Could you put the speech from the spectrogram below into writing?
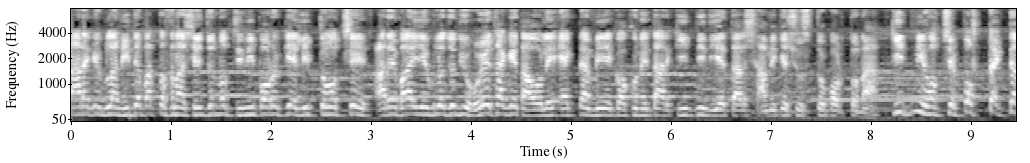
তারেক এগুলো নিতে পারতেছে না সেই জন্য তিনি পরকে লিপ্ত হচ্ছে। আরে ভাই, এগুলো যদি হয়ে থাকে, তাহলে একটা মেয়ে কখনোই তার কিডনি দিয়ে তার স্বামীকে সুস্থ করতো না। কিডনি হচ্ছে প্রত্যেকটা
